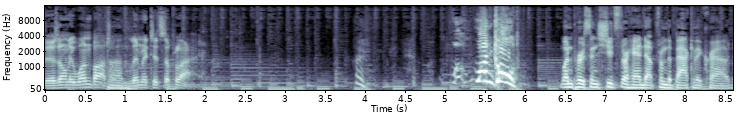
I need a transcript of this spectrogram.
There's only one bottle, Um. limited supply." W- one gold. One person shoots their hand up from the back of the crowd.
